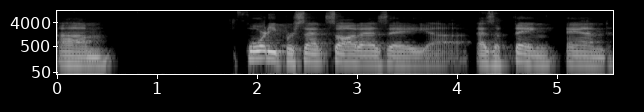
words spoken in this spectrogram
Um, 40% saw it as a uh, as a thing, and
